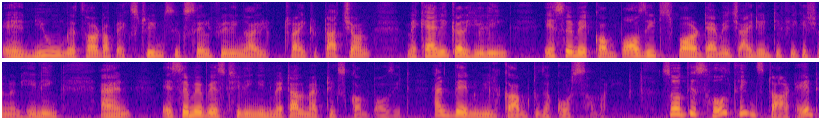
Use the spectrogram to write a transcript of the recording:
a new method of extrinsic self healing I will try to touch on, mechanical healing, SMA composites for damage identification and healing and SMA based healing in metal matrix composite and then we will come to the course summary. So, this whole thing started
